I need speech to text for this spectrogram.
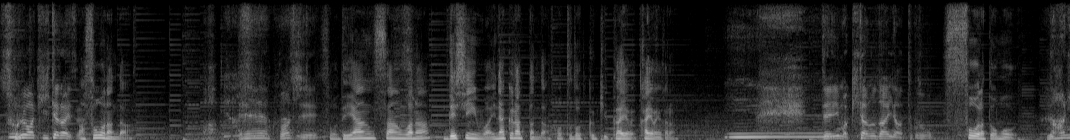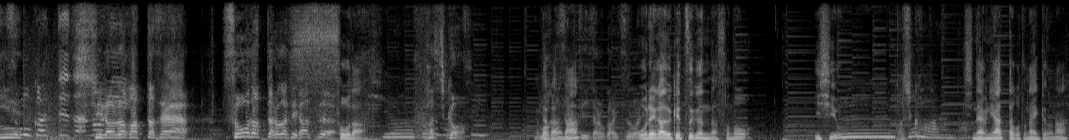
それは聞いてないぜ。あそうなんだ。えー、マジ？そうデヤンさんはなデシンはいなくなったんだ。ホットドッグ界隈からで今北のダイナーってこと？そうだと思う。何？知らなかったぜ。そうだったのがデアンスそうだ。マジか。だからな俺が受け継ぐんだその意思を。マジか。ちなみに会ったことないけどな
